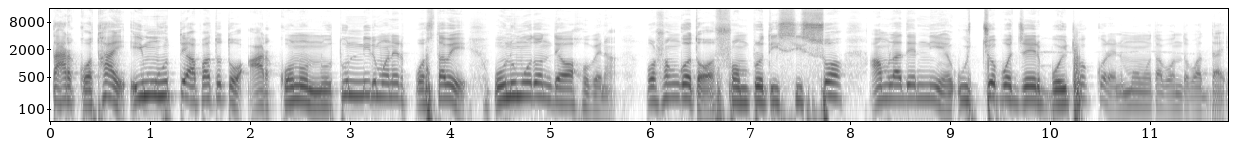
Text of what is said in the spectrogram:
তার কথায় এই মুহূর্তে আপাতত আর কোনো নতুন নির্মাণের প্রস্তাবে অনুমোদন দেওয়া হবে না। প্রসঙ্গত, সম্প্রতি শীর্ষ আমলাদের নিয়ে উচ্চ পর্যায়ের বৈঠক করেন মমতা বন্দ্যোপাধ্যায়।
